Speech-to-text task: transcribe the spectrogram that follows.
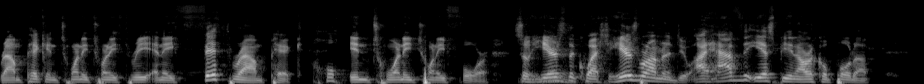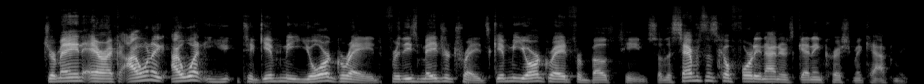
round pick in 2023 and a fifth round pick Oh, in 2024. So here's the question. Here's what I'm going to do. I have the ESPN article pulled up. Jermaine, Eric, I want to I want you to give me your grade for these major trades. Give me your grade for both teams. So the San Francisco 49ers getting Christian McCaffrey.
